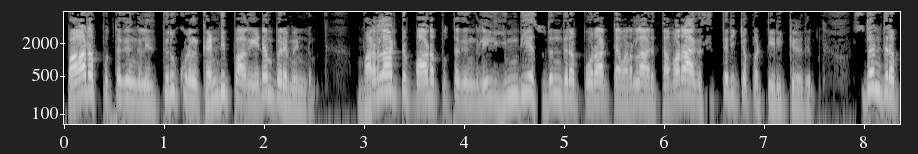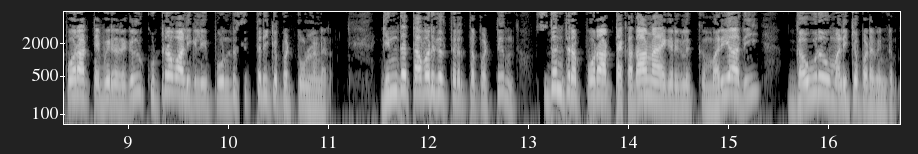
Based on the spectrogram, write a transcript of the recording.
பாட புத்தகங்களில் திருக்குறள் கண்டிப்பாக இடம்பெற வேண்டும். வரலாற்று பாட புத்தகங்களில் இந்திய சுதந்திர போராட்ட வரலாறு தவறாக சித்தரிக்கப்பட்டிருக்கிறது. சுதந்திர போராட்ட வீரர்கள் குற்றவாளிகளை போன்று சித்தரிக்கப்பட்டுள்ளனர். இந்த தவறுகள் திருத்தப்பட்டு சுதந்திர போராட்ட கதாநாயகர்களுக்கு மரியாதை கௌரவம் அளிக்கப்பட வேண்டும்.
